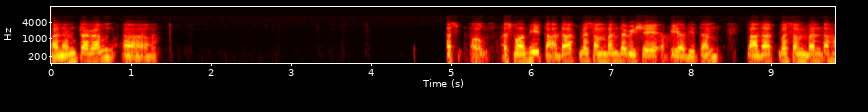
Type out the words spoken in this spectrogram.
अनन्तरं अस् अस्माभिः तादात्म्यसम्बन्धविषये अपि अधीतं। तादात्म्यसम्बन्धः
